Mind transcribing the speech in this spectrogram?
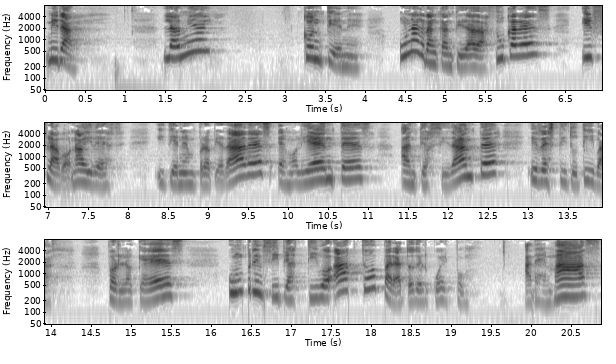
Mirad, la miel contiene una gran cantidad de azúcares y flavonoides y tienen propiedades emolientes, antioxidantes y restitutivas, por lo que es un principio activo apto para todo el cuerpo. Además,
